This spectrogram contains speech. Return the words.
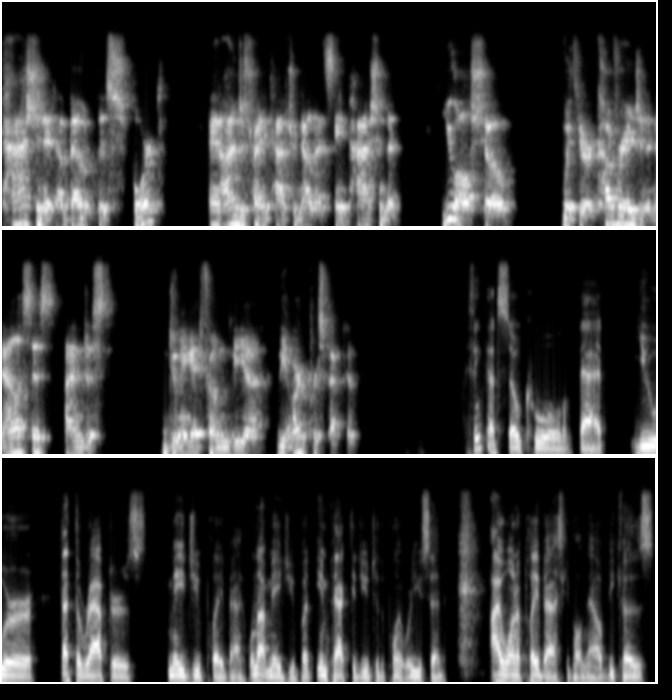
passionate about this sport. And I'm just trying to capture now that same passion that you all show with your coverage and analysis. I'm just doing it from the uh, the art perspective. I think that's so cool that you were that the Raptors made you play basketball. Well, not made you, but impacted you to the point where you said, I want to play basketball now because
